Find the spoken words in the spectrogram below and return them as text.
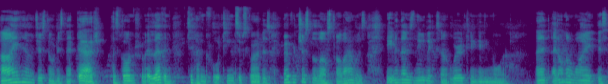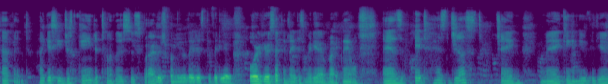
I have just noticed that Dash has gone from 11 to having 14 subscribers over just the last 12 hours, even though his new links aren't working anymore, and I don't know why this happened. I guess he just gained a ton of those subscribers from your latest video, or your second latest video right now, as it has just changed making a new video,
